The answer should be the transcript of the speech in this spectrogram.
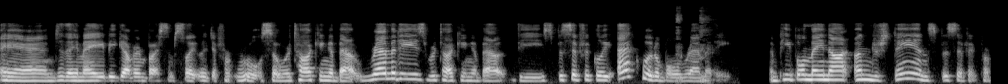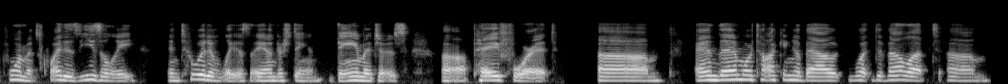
and they may be governed by some slightly different rules. So we're talking about remedies, we're talking about the specifically equitable remedy. And people may not understand specific performance quite as easily, intuitively, as they understand damages, uh, pay for it. Um, and then we're talking about what developed um,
